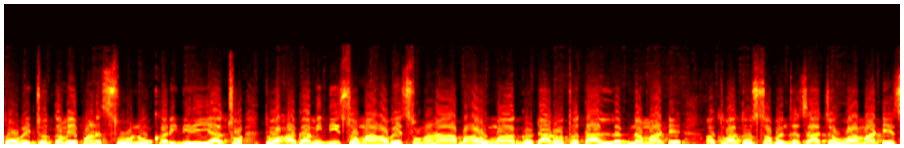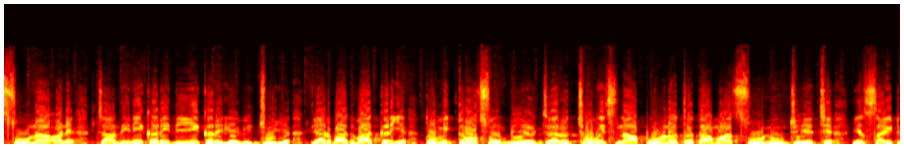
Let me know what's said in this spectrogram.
તો હવે જો તમે પણ સોનું ખરીદી રહ્યા છો, તો આગામી દિવસોમાં હવે સોનાના ભાવમાં ઘટાડો થતા લગ્ન માટે અથવા તો સંબંધ સાચવવા માટે સોના અને ચાંદીની ખરીદી કરી લેવી જોઈએ. ત્યારબાદ વાત કરીએ, તો મિત્રો શું બે હજાર છવ્વીસના પૂર્ણ થતામાં સોનું જે છે એ સાઠ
